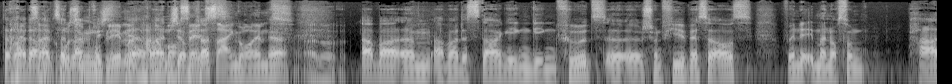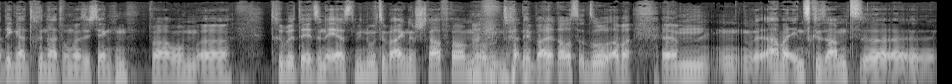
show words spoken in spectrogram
da war der Halbzeit große lang nicht, Probleme, ja, hat nicht auch selbst Platz. eingeräumt. Ja. Also Aber, ähm, aber das da gegen, gegen Fürth äh, schon viel besser aus, wenn er immer noch so ein paar Dinger drin hat, wo man sich denkt, hm, warum äh, dribbelt der jetzt in der ersten Minute im eigenen Strafraum und dann den Ball raus und so. Aber, ähm, aber insgesamt äh,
